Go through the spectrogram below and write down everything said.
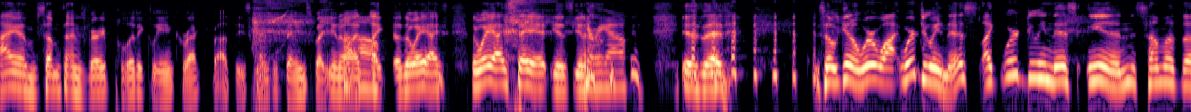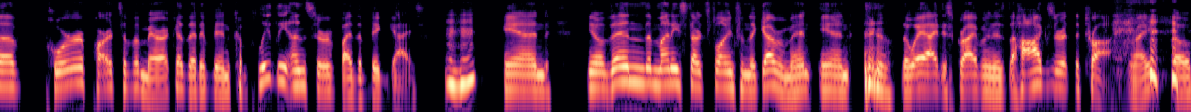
I am sometimes very politically incorrect about these kinds of things, but you know, I, like the way I the way I say it is, you know, is that so you know we're we're doing this like we're doing this in some of the poorer parts of America that have been completely unserved by the big guys, mm-hmm. and you know, then the money starts flowing from the government, and the way I describe them is the hogs are at the trough, right? So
